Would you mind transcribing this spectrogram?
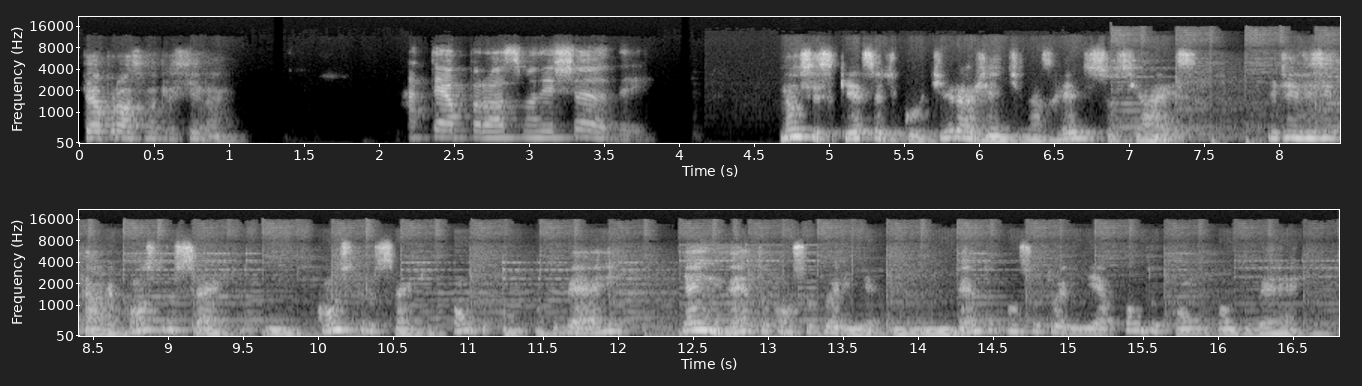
Até a próxima, Cristina. Até a próxima, Alexandre. Não se esqueça de curtir a gente nas redes sociais e de visitar a Construsec em construsec.com.br e a Invento Consultoria em inventoconsultoria.com.br.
